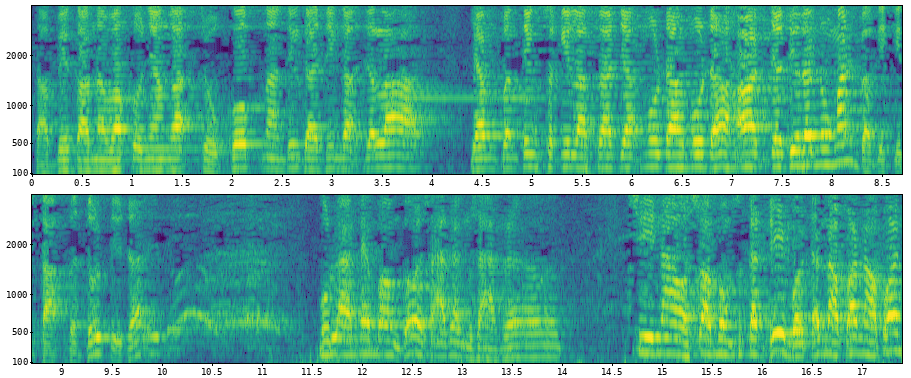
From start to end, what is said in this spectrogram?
Tapi karena waktunya nggak cukup, nanti gaji nggak jelas. Yang penting sekilas saja mudah-mudahan jadi renungan bagi kita. Betul tidak ini? Mulane monggo sareng-sareng. sinau mung sekedhe mboten napa-napa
